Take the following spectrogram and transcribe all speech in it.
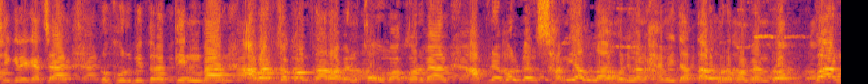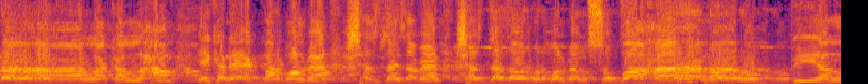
ঠিক রেখেছেন। রুকুর ভিতরে তিনবার আবার যখন দাঁড়াবেন কৌমা করবেন, আপনি বলবেন সামি আল্লাহ হলিমান হামিদা। তারপরে বলবেন, রব্বানা লাকাল হাম এখানে একবার বলবেন সাজদায় যাবেন। সাজদা যাওয়ার পর বলবেন সুবহানা রব্বিয়াল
